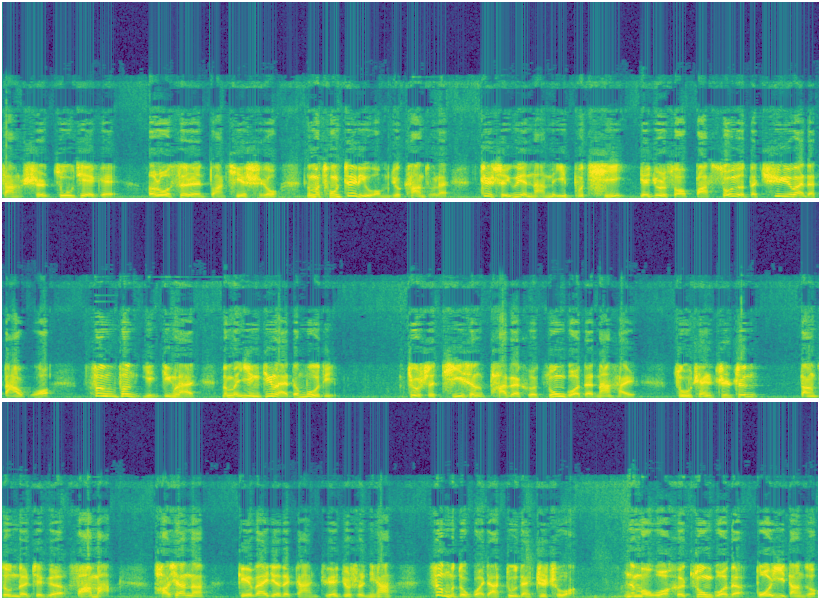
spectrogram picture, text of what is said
暂时租借给俄罗斯人短期使用。那么从这里我们就看出来，这是越南的一步棋，也就是说，把所有的区域外的大国纷纷引进来。那么引进来的目的，就是提升他在和中国的南海主权之争当中的这个砝码，好像呢。给外界的感觉就是，你看这么多国家都在支持我，那么我和中国的博弈当中，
